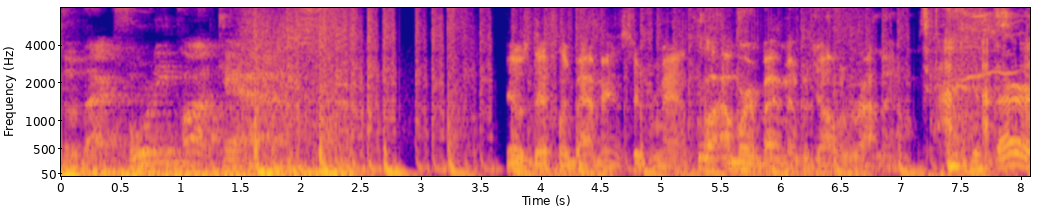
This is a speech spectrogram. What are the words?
the Back 40 Podcast. It was definitely Batman and Superman. Well, I'm wearing Batman pajamas right now. Yes, sir.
